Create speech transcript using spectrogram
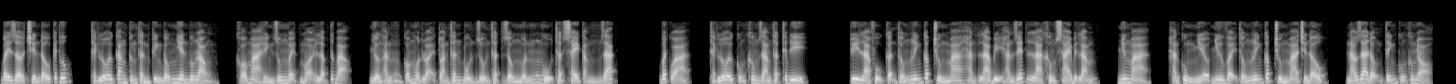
Bây giờ chiến đấu kết thúc, thạch lôi căng cứng thần kinh bỗng nhiên buông lỏng, khó mà hình dung mệt mỏi lập tức bạo, nhường hắn có một loại toàn thân bủn rủn thật giống muốn ngủ thật say cảm giác. Bất quá, thạch lỗi cũng không dám thật thiếp đi. Tuy là phụ cận thống lĩnh cấp trùng ma hẳn là bị hắn giết là không sai biệt lắm, nhưng mà, hắn cùng nhiều như vậy thống lĩnh cấp trùng ma chiến đấu, náo ra động tĩnh cũng không nhỏ,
